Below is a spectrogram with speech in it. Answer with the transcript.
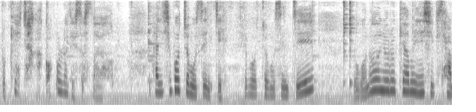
이렇게 차가 거꾸로 됐었어요. 한 15.5cm, 15.5cm. 요거는 요렇게 하면 23.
